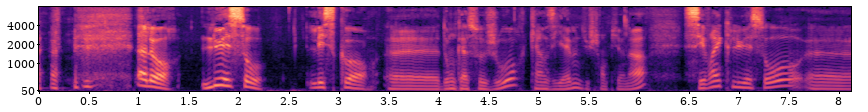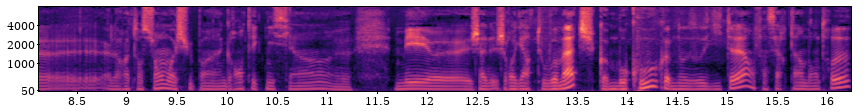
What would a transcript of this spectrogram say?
Alors, l'USO, les scores, euh, donc à ce jour, 15e du championnat. C'est vrai que l'USO, euh, alors attention, moi je suis pas un grand technicien, euh, mais je regarde tous vos matchs, comme beaucoup, comme nos auditeurs, enfin certains d'entre eux.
